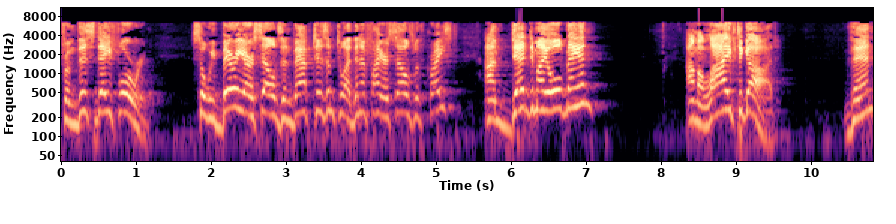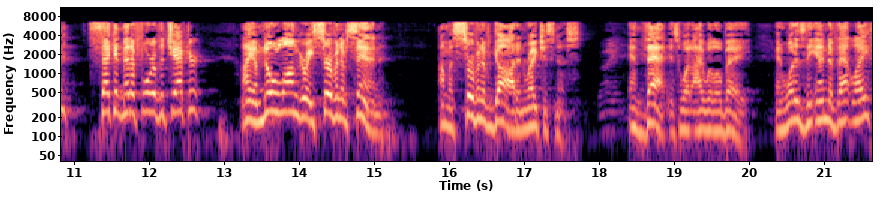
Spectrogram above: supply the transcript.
from this day forward. So we bury ourselves in baptism to identify ourselves with Christ. I'm dead to my old man. I'm alive to God. Then, second metaphor of the chapter, I am no longer a servant of sin. I'm a servant of God in righteousness. And that is what I will obey. And what is the end of that life?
